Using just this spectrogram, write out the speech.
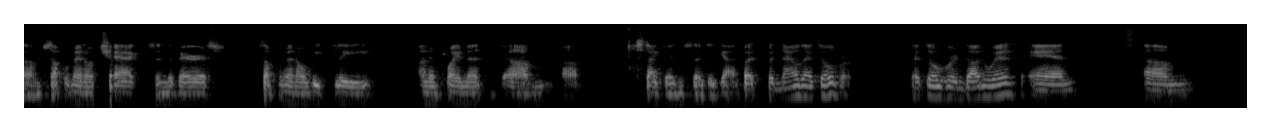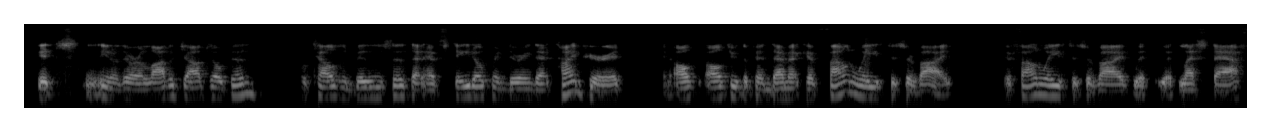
um, supplemental checks and the various supplemental weekly unemployment uh, stipends that they got. But but now that's over. That's over and done with, and um, it's you know there are a lot of jobs open, hotels and businesses that have stayed open during that time period and all, all through the pandemic have found ways to survive. They've found ways to survive with, with less staff.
